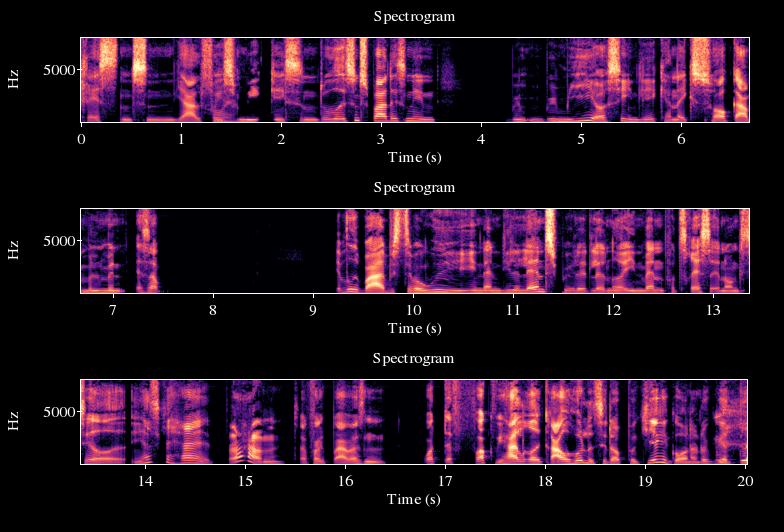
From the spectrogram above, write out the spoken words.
Christensen, Jarl Friis oh, ja. Mikkelsen, du ved, jeg synes bare, det er sådan en Remy også egentlig ikke. Han er ikke så gammel, men altså, jeg ved bare, at hvis det var ude i en eller anden lille landsby eller et eller andet, og en mand på 60 annoncerede, jeg skal have et børn, så folk bare var sådan, what the fuck, vi har allerede gravet hullet til op på kirkegården, og du at dø.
